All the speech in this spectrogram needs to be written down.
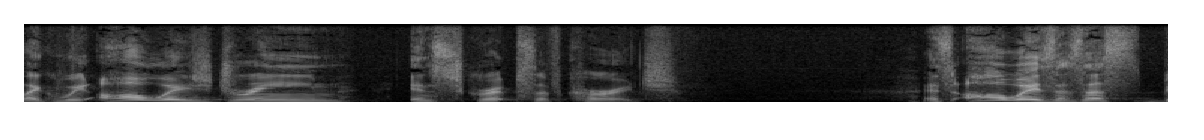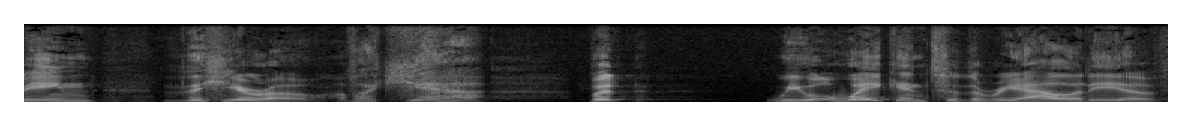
like, we always dream in scripts of courage. It's always as us being the hero of like, yeah, but we awaken to the reality of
